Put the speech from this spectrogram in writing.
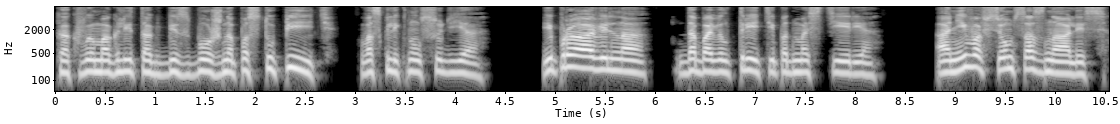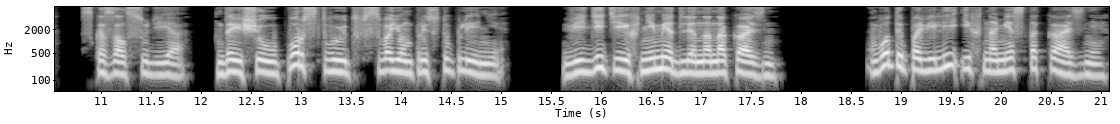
Как вы могли так безбожно поступить?» — воскликнул судья. «И правильно», — добавил третий подмастерье. «Они во всем сознались», — сказал судья, «да еще упорствуют в своем преступлении. Ведите их немедленно на казнь». Вот и повели их на место казни,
